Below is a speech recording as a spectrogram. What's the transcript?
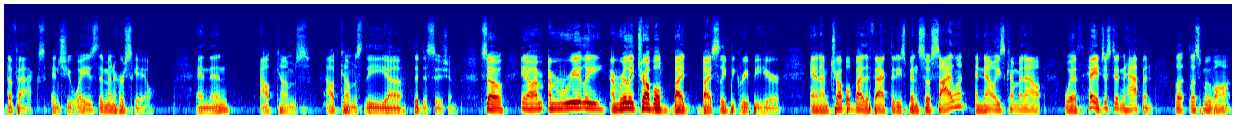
the facts, and she weighs them in her scale, and then out comes out comes the uh, the decision. So you know, I'm I'm really I'm really troubled by by Sleepy Creepy here, and I'm troubled by the fact that he's been so silent, and now he's coming out with, "Hey, it just didn't happen. Let, let's move on."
